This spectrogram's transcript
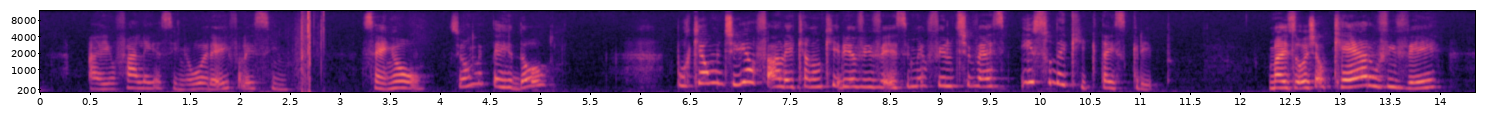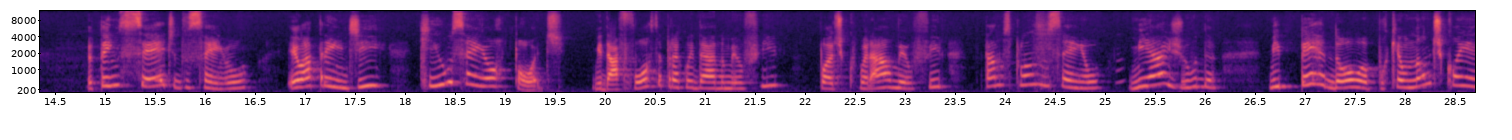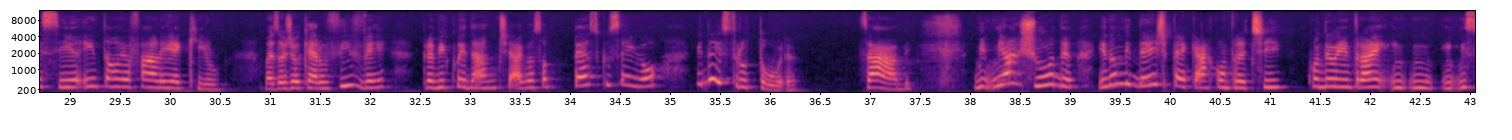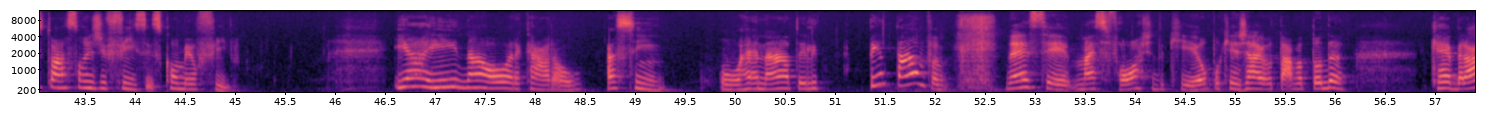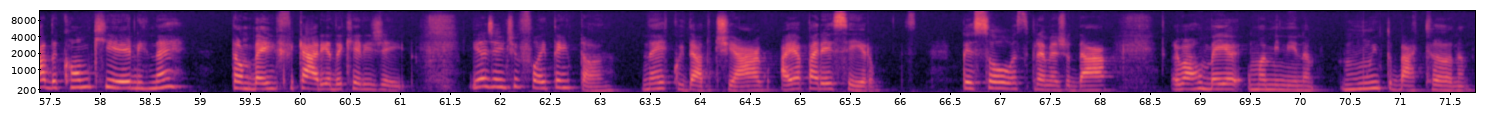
Aí eu falei assim, eu orei e falei assim, Senhor, o Senhor me perdoa? Porque um dia eu falei que eu não queria viver se meu filho tivesse isso daqui que está escrito. Mas hoje eu quero viver. Eu tenho sede do Senhor. Eu aprendi que o Senhor pode me dar força para cuidar do meu filho, pode curar o meu filho. Está nos planos do Senhor. Me ajuda. Me perdoa, porque eu não te conhecia, então eu falei aquilo. Mas hoje eu quero viver para me cuidar do Tiago. Eu só peço que o Senhor me dê estrutura, sabe? Me, me ajuda e não me deixe pecar contra ti quando eu entrar em, em, em situações difíceis com meu filho. E aí, na hora, Carol, assim, o Renato, ele tentava né, ser mais forte do que eu, porque já eu estava toda quebrada, como que ele, né, também ficaria daquele jeito. E a gente foi tentando, né, cuidar do Tiago. Aí apareceram pessoas para me ajudar. Eu arrumei uma menina muito bacana,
